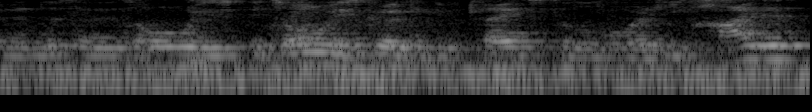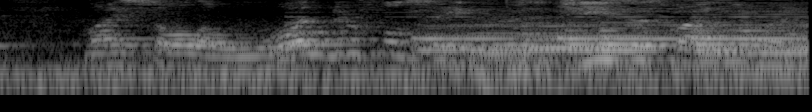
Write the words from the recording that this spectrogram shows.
And then listen, it's always it's always good to give thanks to the Lord. He hideth my soul. A wonderful Savior is Jesus my Lord.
